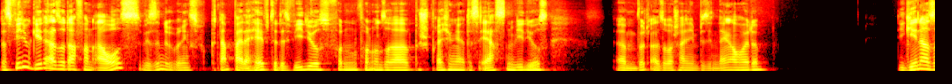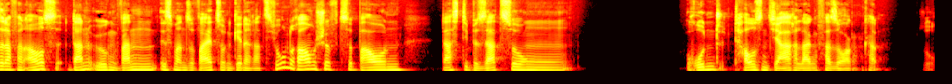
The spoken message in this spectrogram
das Video geht also davon aus, wir sind übrigens knapp bei der Hälfte des Videos von, von unserer Besprechung, ja, des ersten Videos, ähm, wird also wahrscheinlich ein bisschen länger heute. Die gehen also davon aus, dann irgendwann ist man soweit, so ein Generationenraumschiff zu bauen, das die Besatzung rund 1000 Jahre lang versorgen kann. So.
